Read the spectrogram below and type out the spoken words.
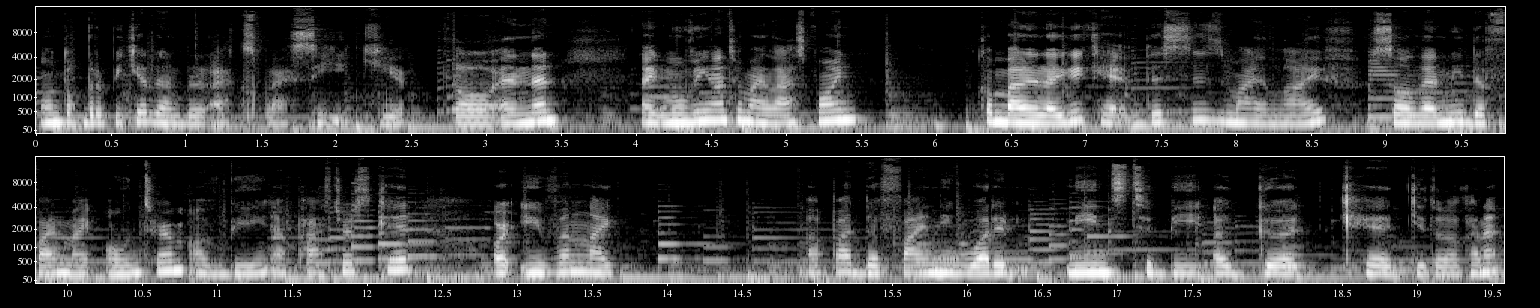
untuk berpikir dan berekspresi gitu. And then like moving on to my last point kembali lagi kayak this is my life so let me define my own term of being a pastor's kid or even like apa defining what it means to be a good kid gitu loh. Karena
